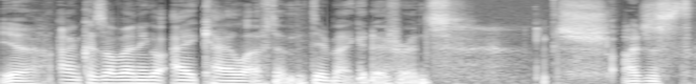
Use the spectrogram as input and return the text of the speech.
Yeah. And because I've only got 8k left, it did make a difference. I just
